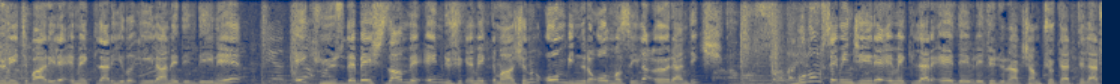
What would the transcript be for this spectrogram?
Dün itibariyle emekliler yılı ilan edildiğini ek yüzde beş zam ve en düşük emekli maaşının 10 bin lira olmasıyla öğrendik. Bunun sevinciyle emekliler E-Devlet'i dün akşam çökerttiler.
